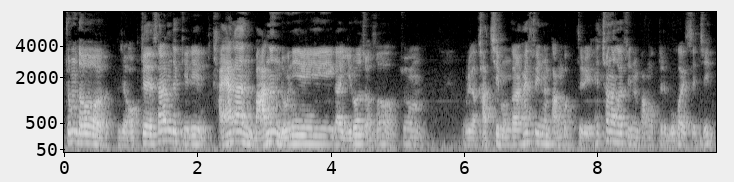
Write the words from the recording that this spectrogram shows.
좀 더 이제 업계 사람들끼리 다양한 많은 논의가 이루어져서 좀 우리가 같이 뭔가를 할 수 있는 방법들이 헤쳐나갈 수 있는 방법들이 뭐가 있을지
